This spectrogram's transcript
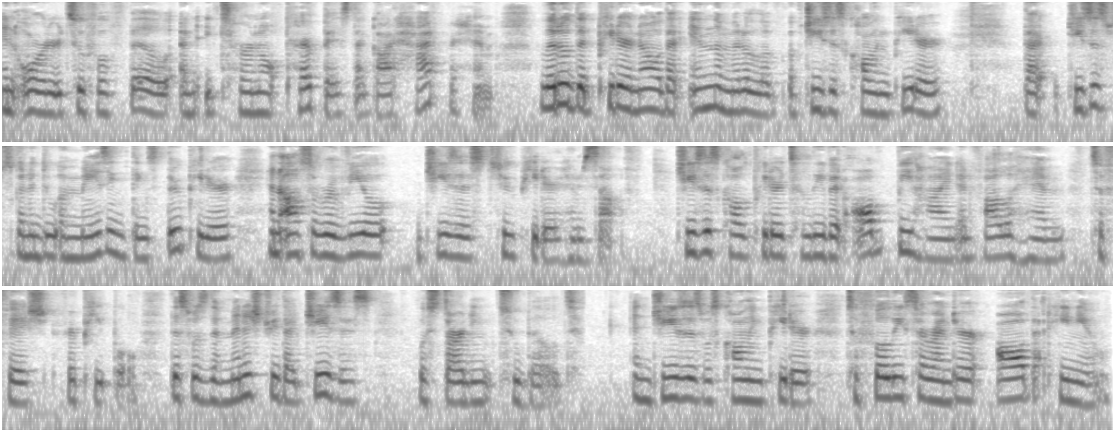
in order to fulfill an eternal purpose that God had for him. Little did Peter know that in the middle of, of Jesus calling Peter, that Jesus was going to do amazing things through Peter and also reveal Jesus to Peter himself. Jesus called Peter to leave it all behind and follow him to fish for people. This was the ministry that Jesus was starting to build. And Jesus was calling Peter to fully surrender all that he knew.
